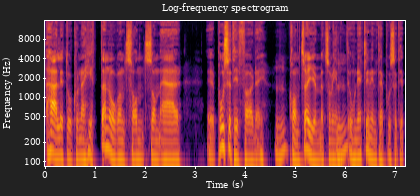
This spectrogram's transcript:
härligt att kunna hitta något sånt som är eh, positivt för dig mm. kontra gymmet som in, mm. onekligen inte är positivt.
